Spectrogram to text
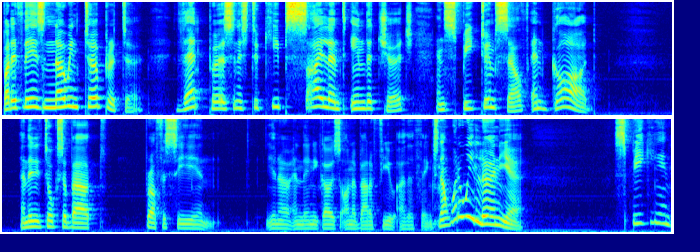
But if there is no interpreter, that person is to keep silent in the church and speak to himself and God. And then he talks about prophecy and, you know, and then he goes on about a few other things. Now, what do we learn here? Speaking in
